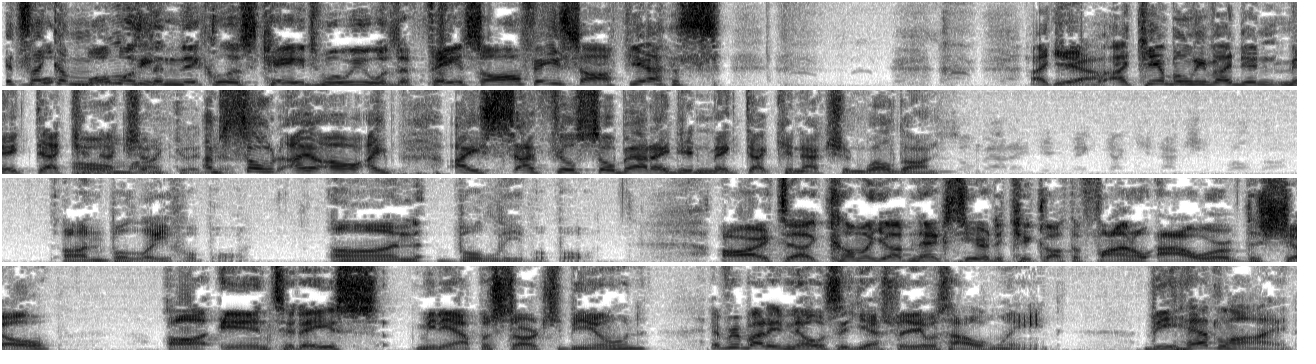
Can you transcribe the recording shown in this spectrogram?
It's like what, a movie. What was the Nicolas Cage movie? Was it Face Off? Face Off, yes. I can't, yeah. I can't believe I didn't make that connection. Oh my goodness. I'm so I, oh, I, I, I feel so bad I didn't make that connection. Well done. Unbelievable. Unbelievable. All right, uh, coming up next year to kick off the final hour of the show, uh, in today's Minneapolis Star Tribune, everybody knows that yesterday was Halloween. The headline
